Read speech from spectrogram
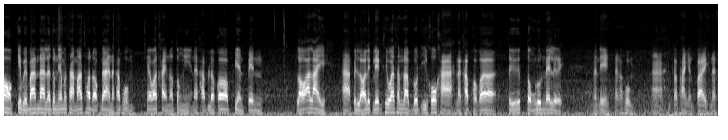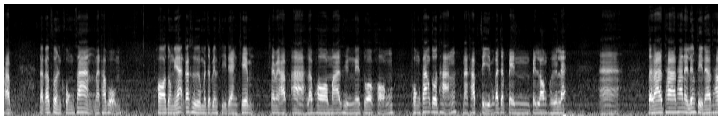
ออกเก็บไว้บ้านได้แล้วตรงนี้มันสามารถถอดออกได้นะครับ ผมแค่ว่าไขน็อตตรงนี้นะครับ แล้วก็เปลี่ยนเป็นล้ออะไรอ่าเป็นล้อเล็ก ๆ ที่ว่าสำหรับรถอีโคคาร์นะครับเขาก็ซื้อตรงรุ่นได้เลย นั่นเองนะครับผมอ่าก็ผ่านกันไปนะครับ แล้วก็ส่วนโครงสร้างนะครับ ผม พอตรงนี้ก็คือมันจะเป็นสีแดงเข้มใช่ไหมครับอ่าแล้วพอมาถึงในตัวของ ครงสร้างตัวถังนะครับ สีมันก็จะเป็นเป็นรองพื้นแล้วอ่าแต่ถ้าถ้าถ้าในเรื่องสีนะถ้า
